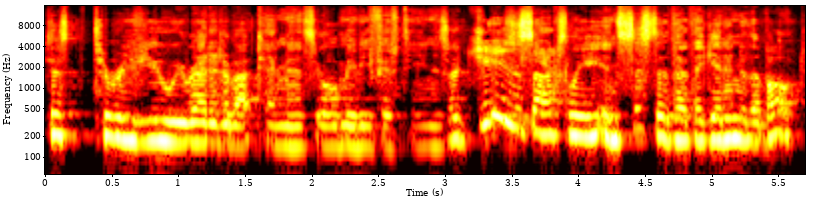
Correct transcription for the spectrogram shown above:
just to review, we read it about 10 minutes ago, maybe 15. And so Jesus actually insisted that they get into the boat.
